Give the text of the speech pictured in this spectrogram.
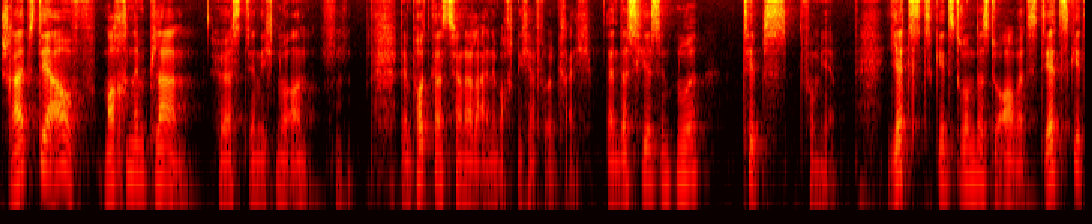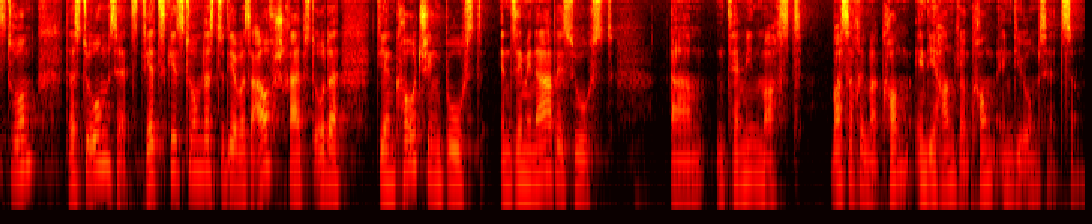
Schreib es dir auf, mach einen Plan, hörst dir nicht nur an. Denn Podcast hören alleine macht nicht erfolgreich. Denn das hier sind nur Tipps von mir. Jetzt geht es darum, dass du arbeitest. Jetzt geht es darum, dass du umsetzt. Jetzt geht es darum, dass du dir was aufschreibst oder dir ein Coaching buchst, ein Seminar besuchst, ähm, einen Termin machst was auch immer, komm in die Handlung, komm in die Umsetzung.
